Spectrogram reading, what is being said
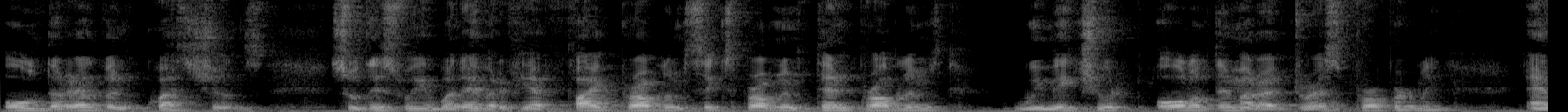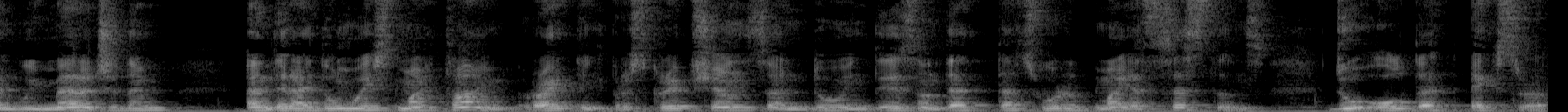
all the relevant questions. So this way, whatever, if you have five problems, six problems, ten problems, we make sure all of them are addressed properly, and we manage them. And then I don't waste my time writing prescriptions and doing this and that. That's where my assistants do all that extra.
